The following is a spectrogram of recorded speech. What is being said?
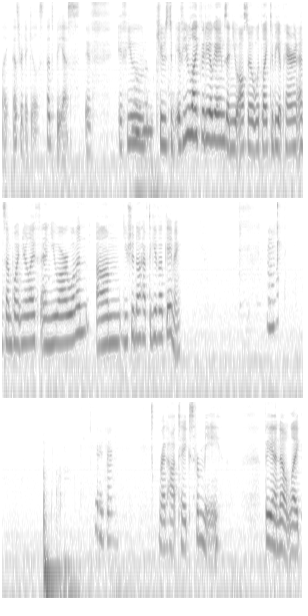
like that's ridiculous that's bs if if you choose to if you like video games and you also would like to be a parent at some point in your life and you are a woman um you should not have to give up gaming Very fair. red hot takes from me. But yeah, no, like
